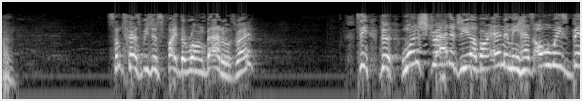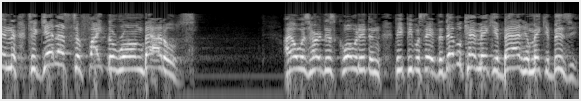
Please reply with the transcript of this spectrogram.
Sometimes we just fight the wrong battles, right? See, the one strategy of our enemy has always been to get us to fight the wrong battles. I always heard this quoted and people say, if the devil can't make you bad, he'll make you busy.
